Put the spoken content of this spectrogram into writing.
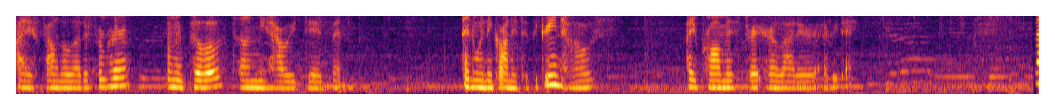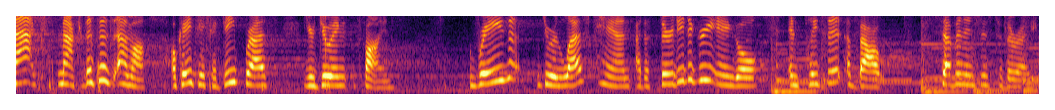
I found a letter from her on my pillow telling me how day had been. And when I got into the greenhouse, I promised to write her a letter every day. Max, Max, this is Emma. Okay, take a deep breath. You're doing fine. Raise your left hand at a 30 degree angle and place it about seven inches to the right.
